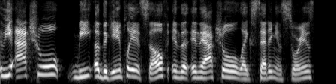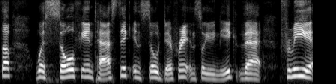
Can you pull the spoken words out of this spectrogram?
the actual meat of the gameplay itself in the in the actual like setting and story and stuff was so fantastic and so different and so unique that for me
